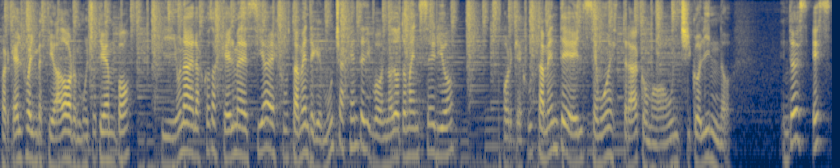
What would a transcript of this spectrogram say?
porque él fue investigador mucho tiempo. Y una de las cosas que él me decía es justamente que mucha gente tipo, no lo toma en serio porque justamente él se muestra como un chico lindo. Entonces es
